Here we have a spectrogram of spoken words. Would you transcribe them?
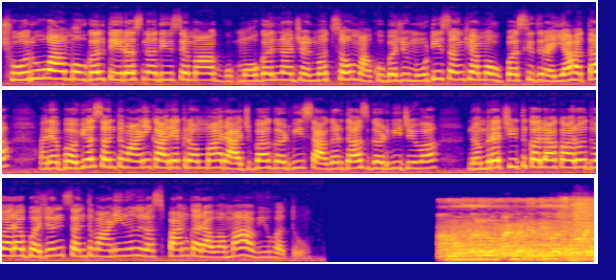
છોરું આ મોગલ તેરસના દિવસેમાં મોગલના જન્મોત્સવમાં ખૂબ જ મોટી સંખ્યામાં ઉપસ્થિત રહ્યા હતા અને ભવ્ય સંતવાણી કાર્યક્રમમાં રાજબા ગઢવી, સાગરદાસ ગઢવી જેવા નમ્રચિત કલાકારો દ્વારા ભજન સંતવાણીનું રસપાન કરાવવામાં આવ્યું હતું. આ મોગલનો પ્રાગટ્ય દિવસ હોય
